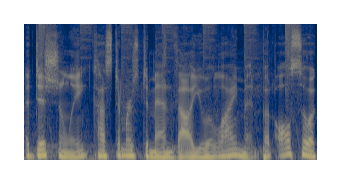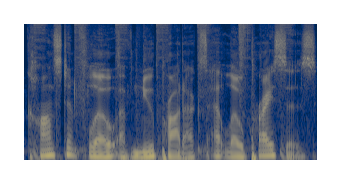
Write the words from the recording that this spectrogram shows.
Additionally, customers demand value alignment, but also a constant flow of new products at low prices.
